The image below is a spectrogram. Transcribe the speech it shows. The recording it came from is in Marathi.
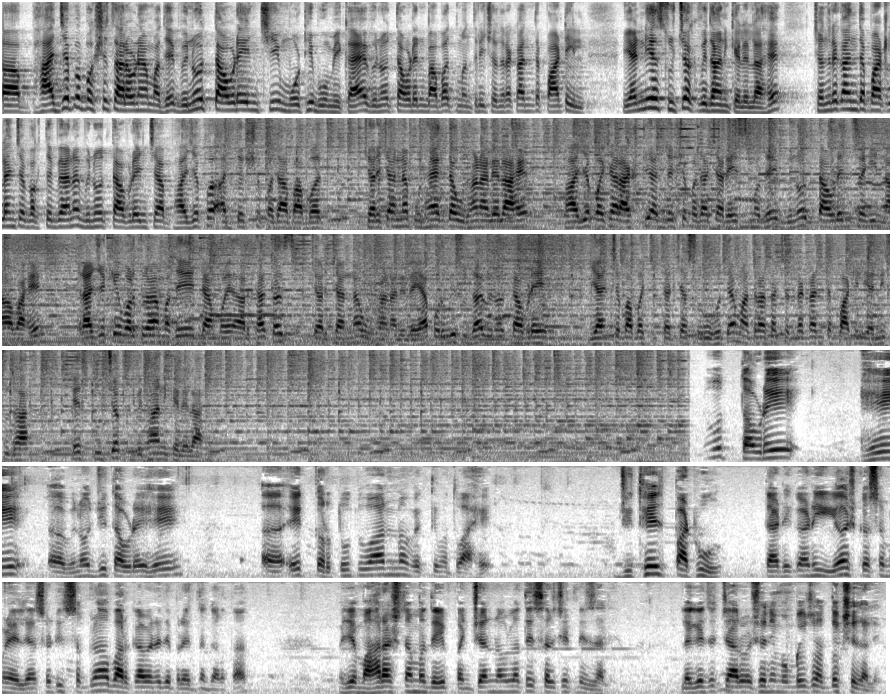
भाजप पक्ष चालवण्यामध्ये विनोद तावडेंची मोठी भूमिका आहे. विनोद तावडेंबाबत मंत्री चंद्रकांत पाटील यांनी हे सूचक विधान केलेलं आहे. चंद्रकांत पाटलांच्या वक्तव्यानं विनोद तावडेंच्या भाजप अध्यक्षपदाबाबत चर्चांना पुन्हा एकदा उधाण आलेलं आहे. भाजपच्या राष्ट्रीय अध्यक्षपदाच्या रेसमध्ये विनोद तावडेंचंही नाव आहे. राजकीय वर्तुळामध्ये त्यामुळे अर्थातच चर्चांना उधाण आलेलं आहे. यापूर्वी सुद्धा विनोद तावडे यांच्याबाबतची चर्चा सुरू होत्या. मात्र आता चंद्रकांत पाटील यांनी सुद्धा हे सूचक विधान केलेलं आहे. विनोद तावडे हे विनोदजी तावडे हे एक कर्तृत्वान व्यक्तिमत्व आहे. जिथे पाठवू त्या ठिकाणी यश कसं मिळेल यासाठी सगळा बारकाव्याने ते प्रयत्न करतात. म्हणजे महाराष्ट्रामध्ये पंच्याण्णवला ते सरचिटणीस झाले. लगेचच चार वर्षांनी मुंबईचे अध्यक्ष झाले.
